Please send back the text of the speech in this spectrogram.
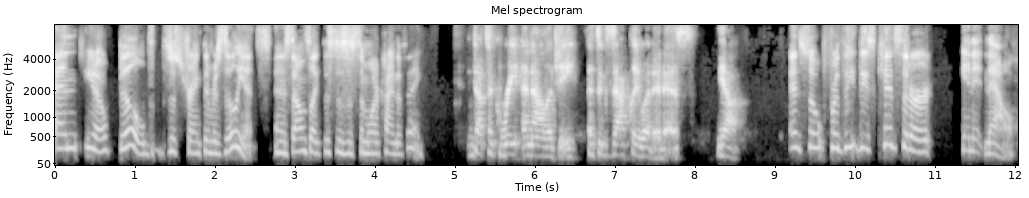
and you know build the strength and resilience. And it sounds like this is a similar kind of thing. That's a great analogy. That's exactly what it is. Yeah. And so for the, these kids that are in it now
